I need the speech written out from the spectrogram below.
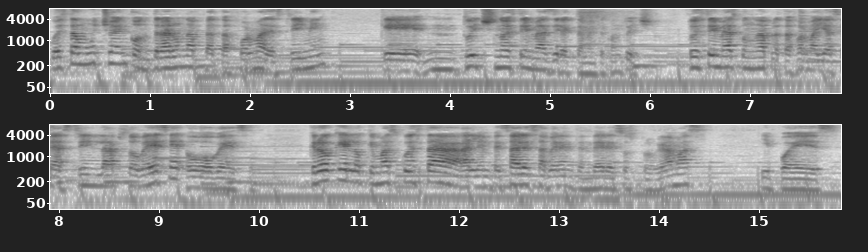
Cuesta mucho encontrar una plataforma de streaming que mm, Twitch no streameas directamente con Twitch. Tú streameas con una plataforma ya sea Streamlabs OBS o OBS. Creo que lo que más cuesta al empezar es saber entender esos programas y pues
